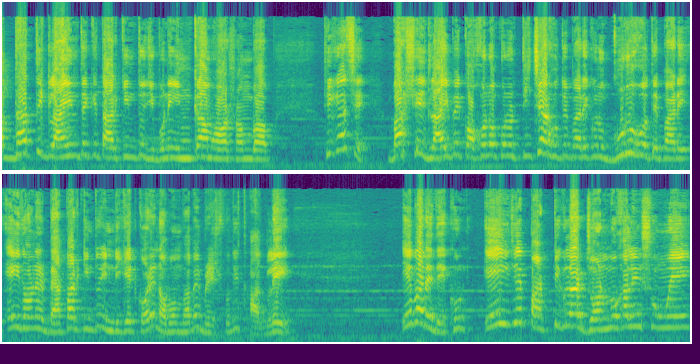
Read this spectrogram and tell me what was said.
আধ্যাত্মিক লাইন থেকে তার কিন্তু জীবনে ইনকাম হওয়া সম্ভব, ঠিক আছে? বা সেই লাইফে কখনো কোনো টিচার হতে পারে, কোনো গুরু হতে পারে, এই ধরনের ব্যাপার কিন্তু ইন্ডিকেট করে নবমভাবে বৃহস্পতি থাকলে। এবারে দেখুন, এই যে পার্টিকুলার জন্মকালীন সময়ে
